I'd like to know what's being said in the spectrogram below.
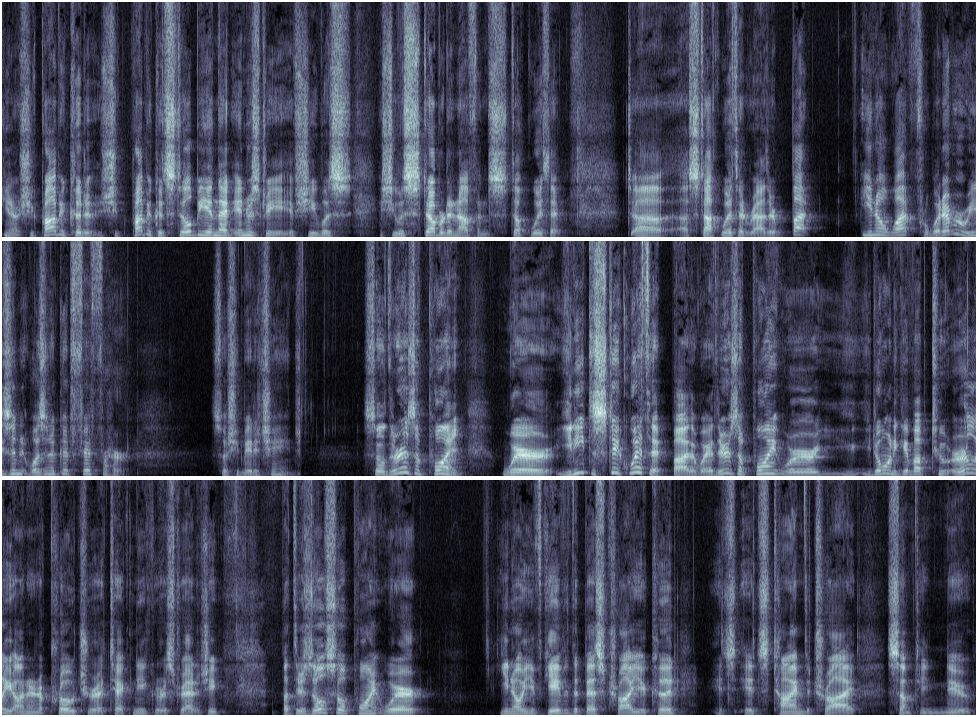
you know she probably could she probably could still be in that industry if she was if she was stubborn enough and stuck with it, uh, uh stuck with it rather. But you know what? For whatever reason, it wasn't a good fit for her, so she made a change. So there is a point where you need to stick with it, by the way. There's a point where you, you don't want to give up too early on an approach or a technique or a strategy. But there's also a point where, you know, you've gave it the best try you could. It's, it's time to try something new.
